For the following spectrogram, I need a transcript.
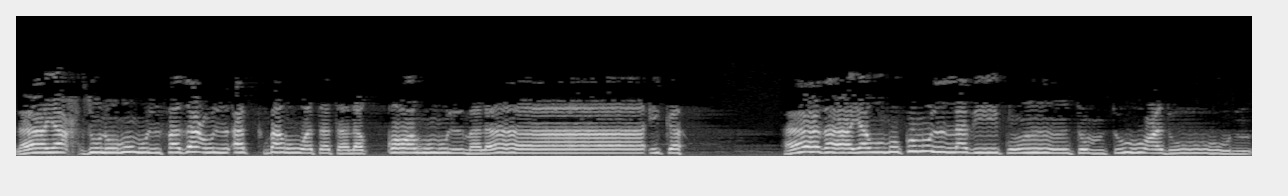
لَا يَحْزُنُهُمُ الْفَزَعُ الْأَكْبَرُ وَتَتَلَقَّاهُمُ الْمَلَائِكَةُ. هَذَا يَوْمُكُمُ الَّذِي كُنتُمْ تُوعَدُونَ.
